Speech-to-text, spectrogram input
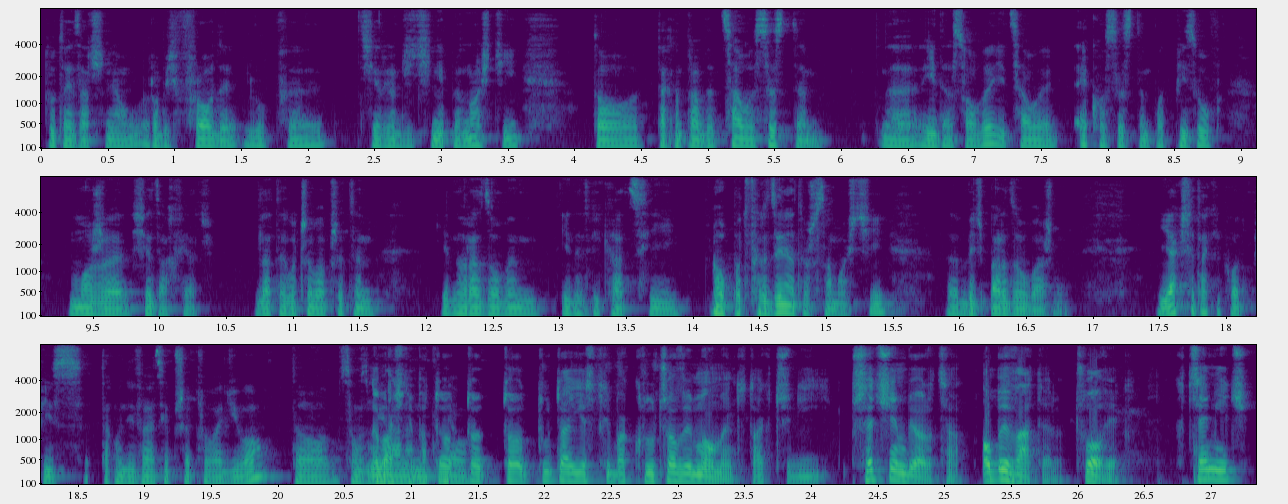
tutaj zaczną robić fraudy lub e, się rodzić niepewności, to tak naprawdę cały system EIDAS-owy i cały ekosystem podpisów może się zachwiać. Dlatego trzeba przy tym jednorazowym identyfikacji, o potwierdzenia tożsamości e, być bardzo uważny. Jak się taki podpis, taką identyfikację przeprowadziło, to są no zbierane No właśnie, materiały. To, to, to tutaj jest chyba kluczowy moment, tak? Czyli przedsiębiorca, obywatel, człowiek chce mieć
